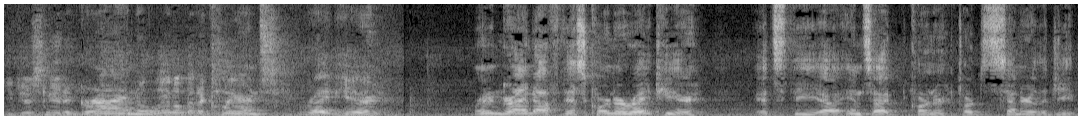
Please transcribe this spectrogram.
you just need to grind a little bit of clearance right here. We're gonna grind off this corner right here. It's the uh, inside corner towards the center of the Jeep.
